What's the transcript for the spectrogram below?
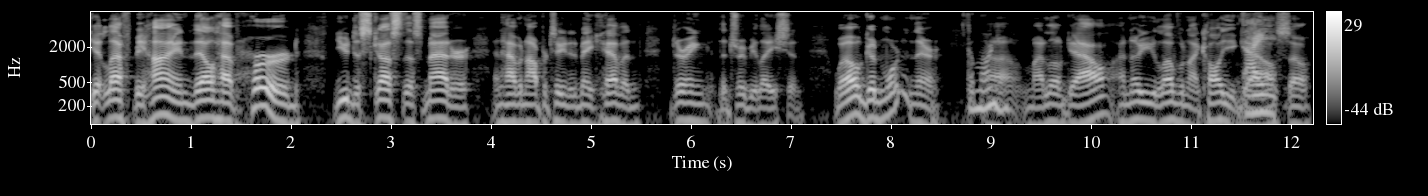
get left behind, they'll have heard you discuss this matter and have an opportunity to make heaven during the tribulation. Well, good morning there. Good morning. Uh, my little gal. I know you love when I call you gal, I so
